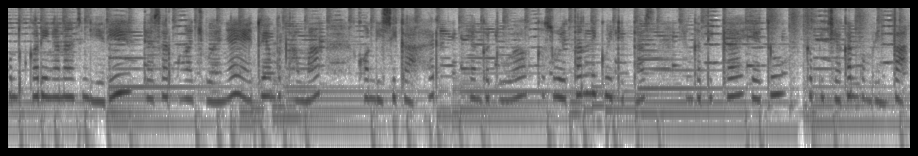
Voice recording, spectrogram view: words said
untuk keringanan sendiri dasar pengajuannya yaitu yang pertama kondisi kahar, yang kedua kesulitan likuiditas, yang ketiga yaitu kebijakan pemerintah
